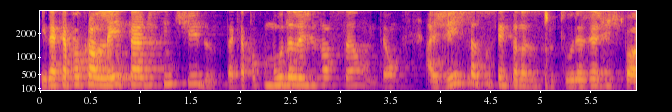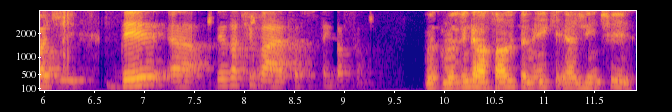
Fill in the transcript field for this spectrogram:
e daqui a pouco a lei perde o sentido, daqui a pouco muda a legislação. Então, a gente está sustentando as estruturas e a gente pode de, uh, desativar essa sustentação. Mas o engraçado também é que a gente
